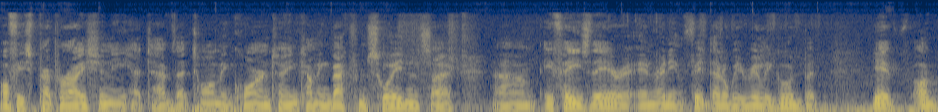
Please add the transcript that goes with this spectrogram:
off his preparation. He had to have that time in quarantine coming back from Sweden. So um, if he's there and ready and fit, that'll be really good. But yeah, I'd,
